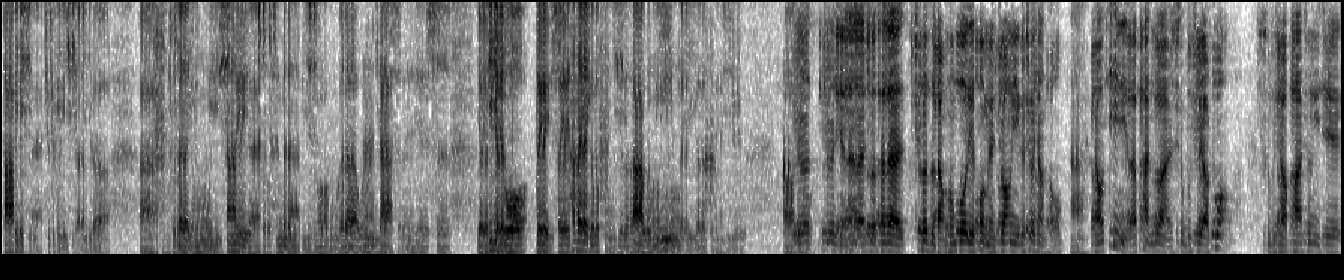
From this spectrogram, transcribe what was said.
搭配起来，就可以起到一个呃辅助的一个目的。相对来说，成本呢比什么谷歌的无人驾驶那些是要低得多。对，所以它的一个普及和大规模应用的一个可能性就高。就是就是简单来说，它在车子挡风玻璃后面装一个摄像头，啊，然后替你来判断是不是要撞了，是不是要发生一些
